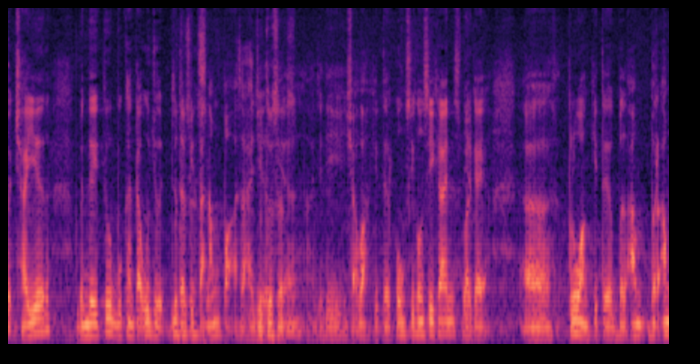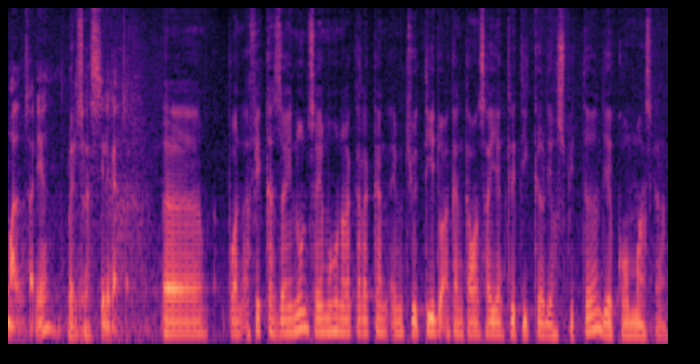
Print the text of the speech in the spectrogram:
percaya benda itu bukan tak wujud betul, tetapi sahas. tak nampak sahaja. Betul, ya. Ha, jadi insya-Allah kita kongsi-kongsikan sebagai ya. Uh, peluang kita beramal Ustaz ya. Baik, okay. Silakan Ustaz. Uh, Puan Afikah Zainun saya mohon rakan-rakan MQT doakan kawan saya yang kritikal di hospital dia koma sekarang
